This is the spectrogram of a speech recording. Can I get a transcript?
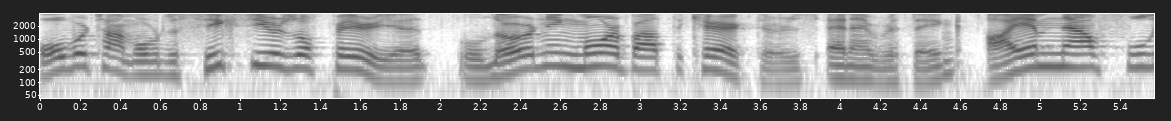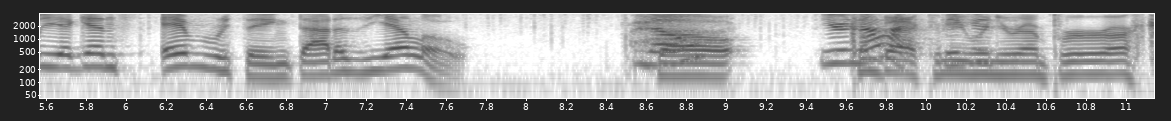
over time, over the six years of period, learning more about the characters and everything, I am now fully against everything that is yellow. So You're Come not. back to me when you're Emperor Arc.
